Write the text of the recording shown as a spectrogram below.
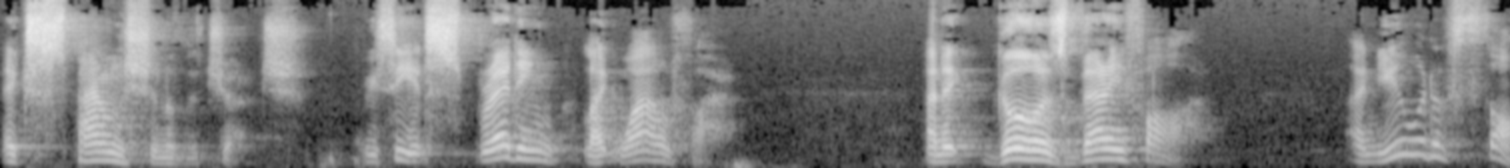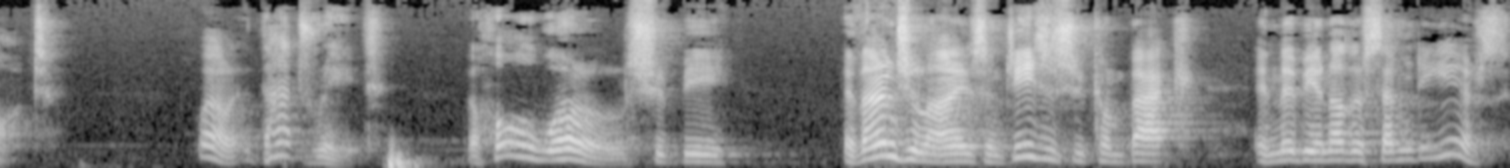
expansion of the church. We see it spreading like wildfire. And it goes very far. And you would have thought, well, at that rate, the whole world should be evangelized and Jesus should come back in maybe another 70 years.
